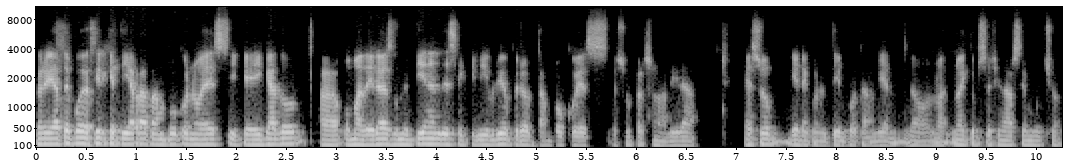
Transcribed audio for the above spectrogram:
pero ya te puedo decir que tierra tampoco no es y que hígado ah, o madera es donde tiene el desequilibrio, pero tampoco es, su personalidad. Eso viene con el tiempo también, no, no, hay que obsesionarse mucho.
